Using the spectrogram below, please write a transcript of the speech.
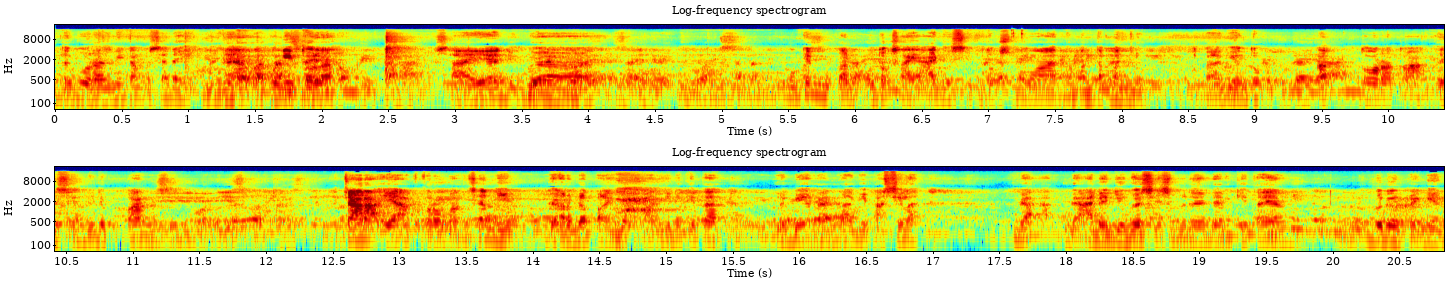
teguran ini kan pasti ada hikmahnya apa pun itulah. saya juga mungkin bukan untuk saya aja sih untuk semua teman-teman lu. Apalagi untuk aktor atau aktris yang di depan. Cara ya aktor kan di garda paling depan. Jadi kita lebih keren lagi pastilah. Nggak nggak ada juga sih sebenarnya dari kita yang benar pengen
